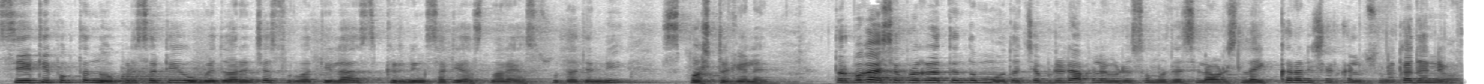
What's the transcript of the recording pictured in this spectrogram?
सी ई टी फक्त नोकरीसाठी उमेदवारांच्या सुरुवातीला स्क्रीनिंगसाठी असणार आहे असं सुद्धा त्यांनी स्पष्ट केलं आहे तर बघा अशा प्रकारे अत्यंत महत्त्वाचे अपडेट आपला व्हिडिओ समजला असेल आवडेल लाईक करा आणि शेअर करायला विसरू नका. धन्यवाद.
